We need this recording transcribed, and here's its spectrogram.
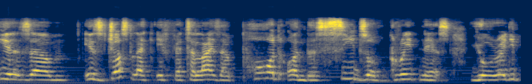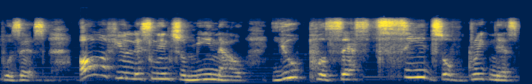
is um is just like a fertilizer poured on the seeds of greatness you already possess. All of you listening to me now, you possess seeds of greatness,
